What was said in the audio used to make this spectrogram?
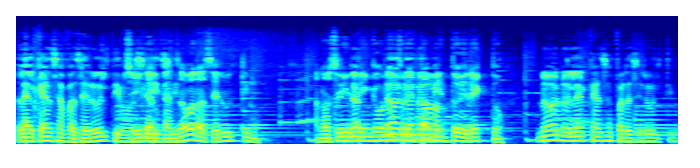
Le alcanza para ser último. Sí, le alcanza para ser último. A no ser que tenga un enfrentamiento directo. No, no le alcanza para ser último.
